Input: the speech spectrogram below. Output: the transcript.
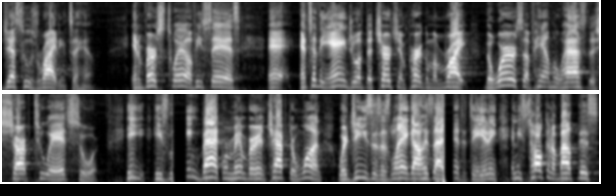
just who's writing to him. In verse 12, he says, and, to the angel of the church in Pergamum, write the words of him who has the sharp two edged sword. He, he's looking back, remember, in chapter 1, where Jesus is laying out his identity, and, he, and he's talking about this,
